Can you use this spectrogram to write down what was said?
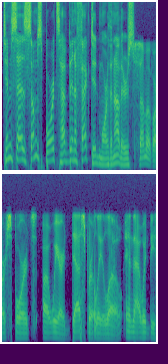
Tim says some sports have been affected more than others. Some of our sports uh, we are desperately low, and that would be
